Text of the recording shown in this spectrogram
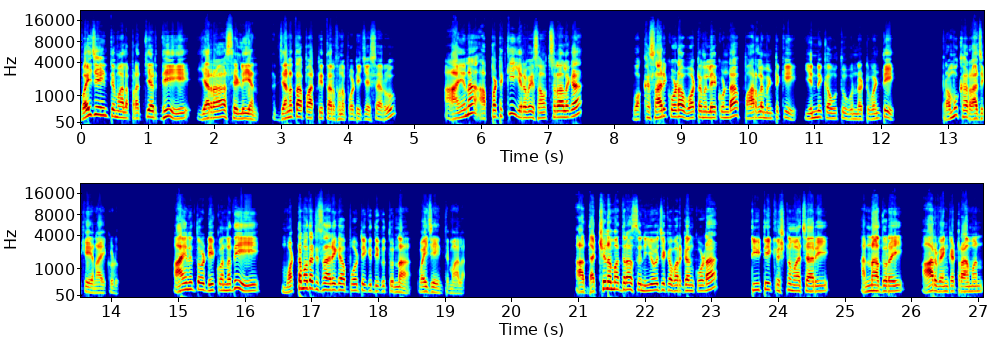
వైజయంతిమాల ప్రత్యర్థి ఎరా సెళియన్ జనతా పార్టీ తరఫున పోటీ చేశారు. ఆయన అప్పటికీ ఇరవై సంవత్సరాలుగా ఒక్కసారి కూడా ఓటమి లేకుండా పార్లమెంటుకి ఎన్నికవుతూ ఉన్నటువంటి ప్రముఖ రాజకీయ నాయకుడు. ఆయనతో ఢీకొన్నది మొట్టమొదటిసారిగా పోటీకి దిగుతున్న వైజయంతిమాల. ఆ దక్షిణ మద్రాసు నియోజకవర్గం కూడా T T Krishnamachari Annadurai R Venkataraman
